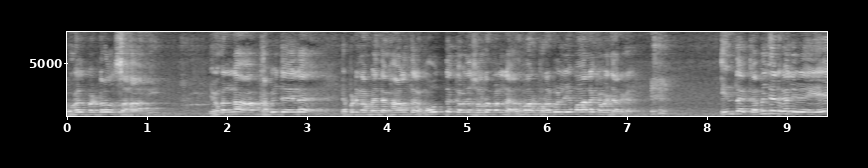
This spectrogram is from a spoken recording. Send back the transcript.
புகழ்பெற்ற ஒரு சஹாபி. இவங்கெல்லாம் கவிதையில் எப்படி நம்ம இந்த காலத்தில் மௌத்த கவிதை சொல்கிறோமல்ல அது மாதிரி பிரபல்யமான கவிஞர்கள். இந்த கவிஞர்களிலேயே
